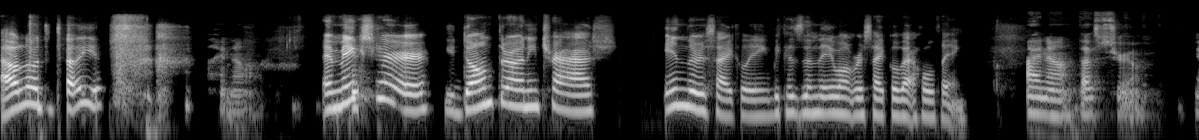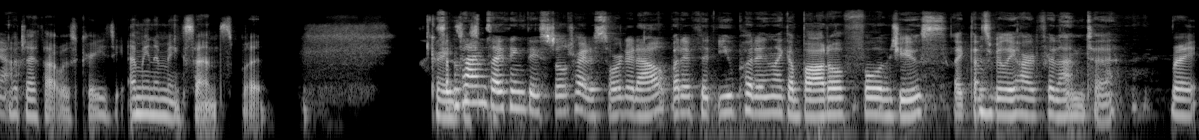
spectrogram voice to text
I don't know what to tell you. I know. And make sure you don't throw any trash in the recycling because then they won't recycle that whole thing. I know. That's true. Yeah. Which I thought was crazy. I mean, it makes sense, but sometimes stuff. I think they still try to sort it out. But if it, you put in like a bottle full of juice, like that's mm-hmm. really hard for them to, right?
